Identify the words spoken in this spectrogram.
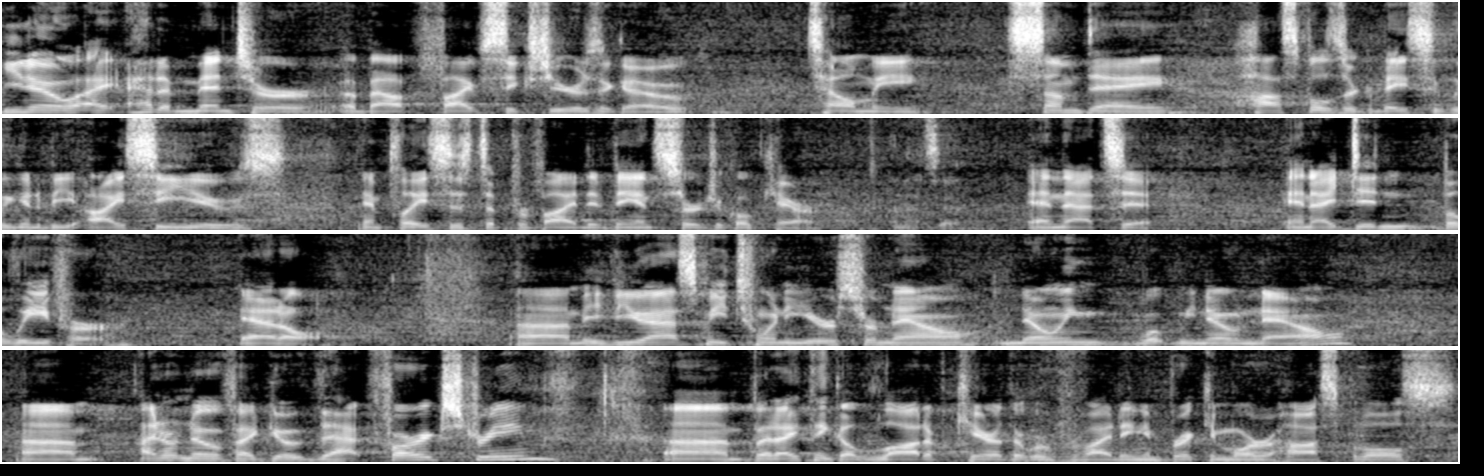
You know, I had a mentor about five, six years ago tell me someday hospitals are basically going to be ICUs and places to provide advanced surgical care. And that's it. And that's it. And I didn't believe her at all. Um, if you ask me 20 years from now, knowing what we know now, um, I don't know if I'd go that far extreme, um, but I think a lot of care that we're providing in brick and mortar hospitals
